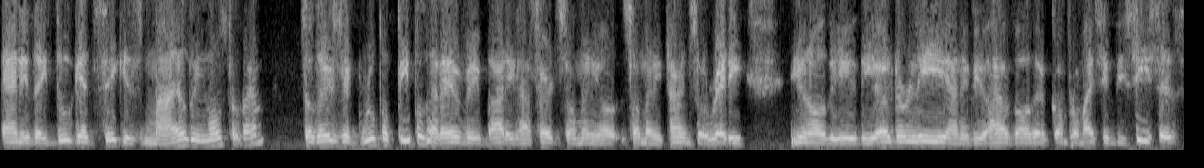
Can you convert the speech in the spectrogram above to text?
and if they do get sick, it's mild in most of them. So there's a group of people that everybody has heard so many so many times already. You know, the the elderly, and if you have other compromising diseases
